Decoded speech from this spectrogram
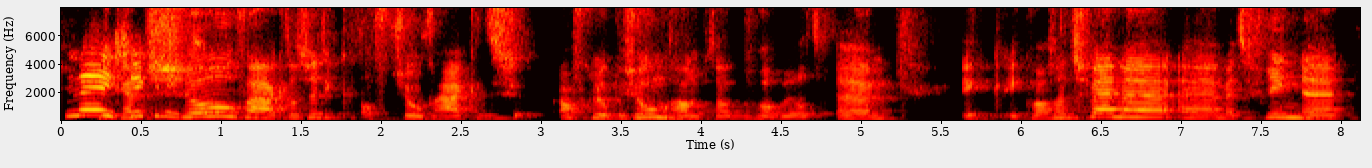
Nee, ik heb niet. zo vaak, dan zit ik, of zo vaak, het is afgelopen zomer had ik dat bijvoorbeeld. Ehm, ik, ik was aan het zwemmen eh, met vrienden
